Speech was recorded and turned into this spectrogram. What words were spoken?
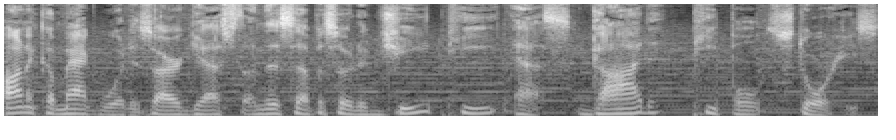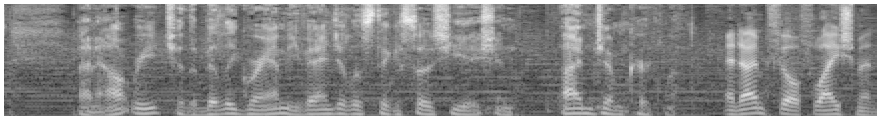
Annika Magwood is our guest on this episode of GPS God People Stories, an outreach of the Billy Graham Evangelistic Association. I'm Jim Kirkland. And I'm Phil Fleischman.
